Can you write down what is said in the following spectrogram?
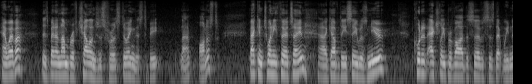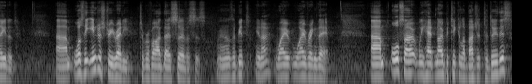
However, there's been a number of challenges for us doing this, to be no, honest. Back in 2013, uh, GovDC was new. Could it actually provide the services that we needed? Um, was the industry ready to provide those services? It was a bit, you know, wa wavering there. Um, also, we had no particular budget to do this,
